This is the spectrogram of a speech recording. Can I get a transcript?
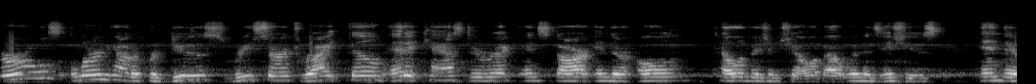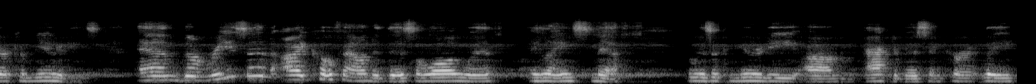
Girls learn how to produce, research, write, film, edit, cast, direct, and star in their own television show about women's issues in their communities. And the reason I co founded this along with Elaine Smith, who is a community um, activist and currently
